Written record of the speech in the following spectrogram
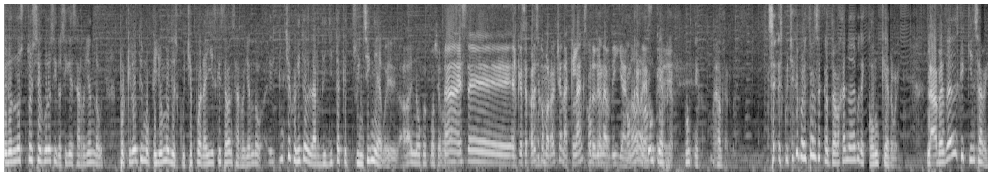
Pero no estoy seguro si lo sigue desarrollando, güey. Porque lo último que yo medio escuché por ahí es que estaban desarrollando el pinche jueguito de la ardillita que su insignia, güey. Ay, no, güey, ¿cómo se llama? Ah, este. El que se parece como Ratchet a Clanks, pero de una ardilla, ¿no? Conker, ¿no? Este, Conker. Conker. Ajá. Se- escuché que por ahí estaban trabajando en algo de Conker, güey. La verdad es que quién sabe.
